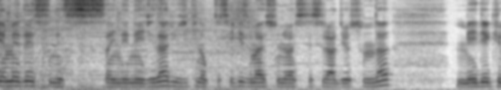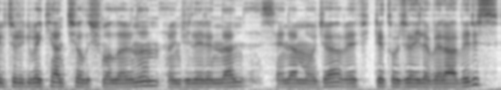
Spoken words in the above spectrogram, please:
KKM'desiniz sayın dinleyiciler. 102.8 Mersin Üniversitesi Radyosu'nda medya kültürü ve kent çalışmalarının öncülerinden Senem Hoca ve Fikret Hoca ile beraberiz.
